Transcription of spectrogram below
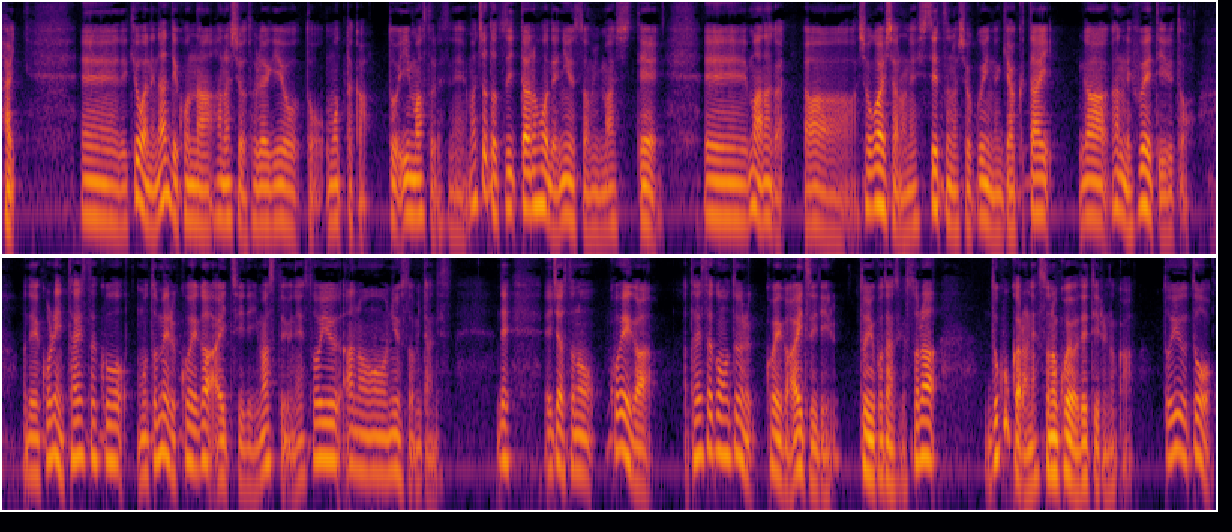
はい。えー、で今日はね、なんでこんな話を取り上げようと思ったかと言いますとですね、まあちょっとツイッターの方でニュースを見まして、えー、まあなんか、あ障害者のね、施設の職員の虐待がかなり増えていると。で、これに対策を求める声が相次いでいますというね、そういうあのニュースを見たんです。で、えじゃあその声が、対策を求める声が相次いでいるということなんですけど、それはどこからね、その声は出ているのかというと、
